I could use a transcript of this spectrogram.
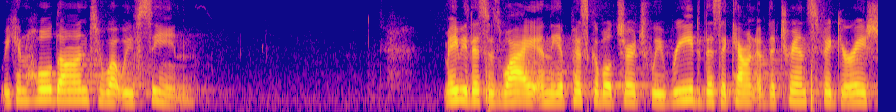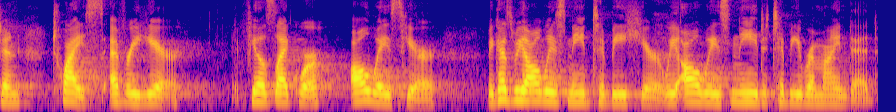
we can hold on to what we've seen. Maybe this is why in the Episcopal Church we read this account of the Transfiguration twice every year. It feels like we're always here because we always need to be here. We always need to be reminded.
